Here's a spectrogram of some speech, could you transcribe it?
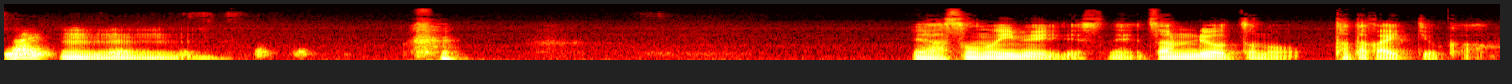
ない。うんうんうん。いや、そのイメージですね。残量との戦いっていうか。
